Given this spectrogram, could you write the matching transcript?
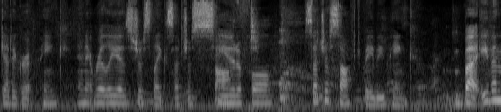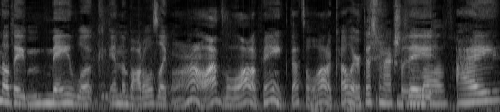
get a grip pink, and it really is just like such a soft, Beautiful. such a soft baby pink. But even though they may look in the bottles like, wow, that's a lot of pink, that's a lot of color. This one actually they, love. I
